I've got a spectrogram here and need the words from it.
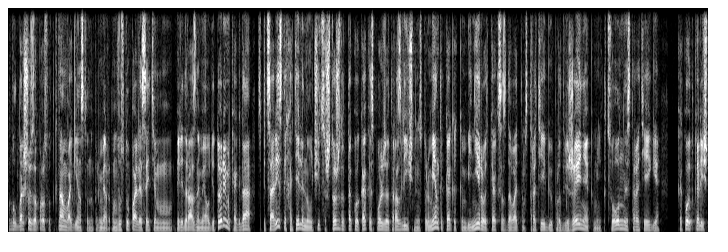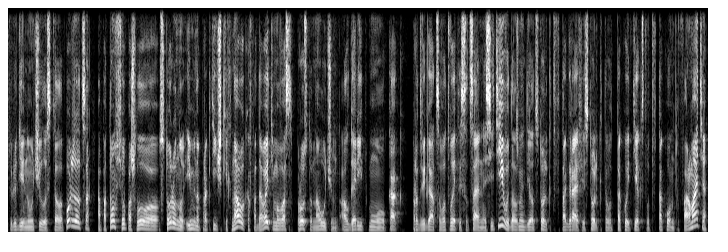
Был большой запрос вот к нам в агентство, например. Там выступали с этим перед разными аудиториями, когда специалисты хотели научиться, что же это такое, как использовать различные инструменты, как их комбинировать, как создавать там стратегию продвижения, коммуникационные стратегии какое-то количество людей научилось, стало пользоваться, а потом все пошло в сторону именно практических навыков, а давайте мы вас просто научим алгоритму, как продвигаться вот в этой социальной сети, вы должны делать столько-то фотографий, столько-то вот такой текст вот в таком-то формате.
